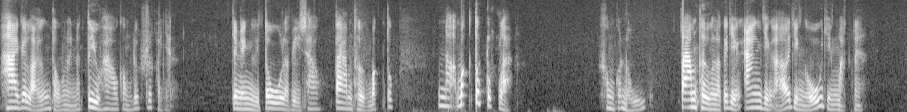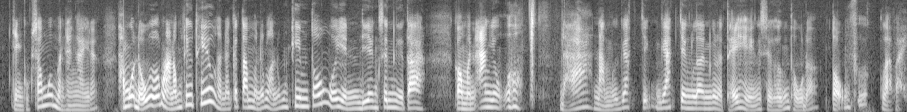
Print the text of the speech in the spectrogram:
Hai cái loại hưởng thụ này nó tiêu hao công đức rất là nhanh. Cho nên người tu là vì sao? Tam thường bất túc. Nó bất túc rất là không có đủ. Tam thường là cái chuyện ăn, chuyện ở, chuyện ngủ, chuyện mặc nè chuyện cuộc sống của mình hàng ngày đó. Không có đủ lúc nào nó cũng thiếu thiếu thành ra cái tâm mình lúc nào nó cũng khiêm tốn bởi vì đi ăn xin người ta. Còn mình ăn vô ô đã nằm cái gác chân, gác chân lên cái là thể hiện cái sự hưởng thụ đó. Tổn phước là vậy.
